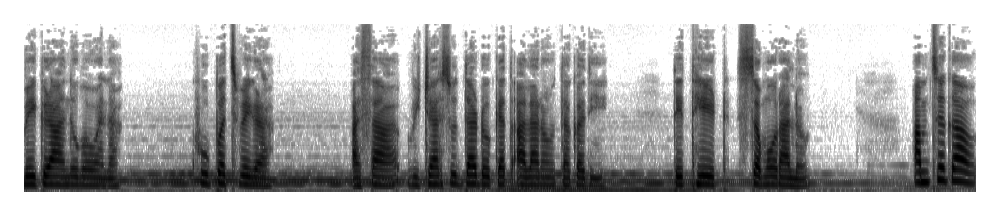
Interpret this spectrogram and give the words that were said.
वेगळा अनुभव आला. खूपच वेगळा. असा विचारसुद्धा डोक्यात आला नव्हता कधी. ते थेट समोर आलं. आमचं गाव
